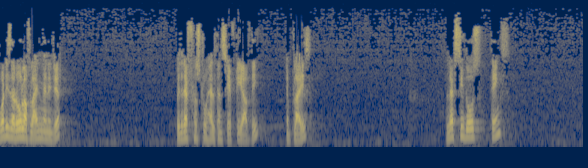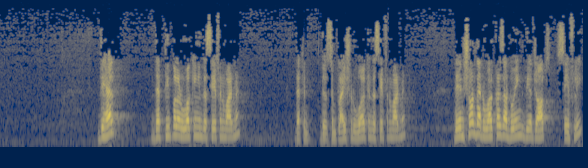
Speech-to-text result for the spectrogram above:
what is the role of line manager with reference to health and safety of the employees Let's see those things. They help that people are working in the safe environment, that those employees should work in the safe environment. They ensure that workers are doing their jobs safely,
